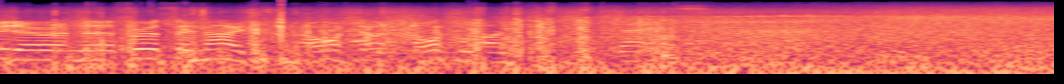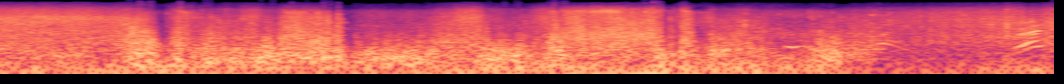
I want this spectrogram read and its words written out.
Be there on the Thursday night. I watch I the lunch. Thanks. Right?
